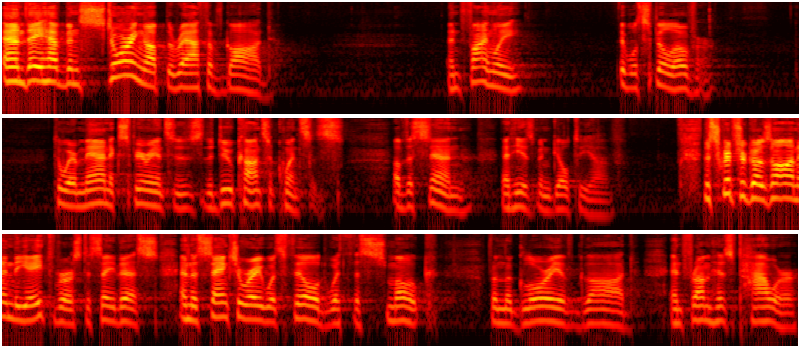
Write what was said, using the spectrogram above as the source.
And they have been storing up the wrath of God. And finally, it will spill over to where man experiences the due consequences of the sin that he has been guilty of. The scripture goes on in the eighth verse to say this And the sanctuary was filled with the smoke from the glory of God and from his power,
